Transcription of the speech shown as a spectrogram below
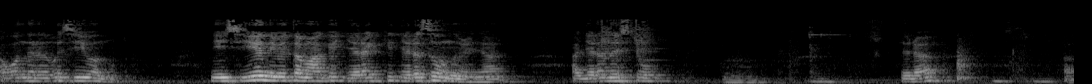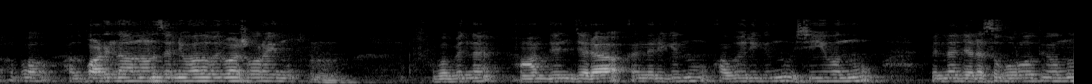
വന്നിരുന്നപ്പോ ശി വന്നു. നീ ശിയെ നിമിത്തമാക്കി ജരയ്ക്ക് ജരസ് വന്നു കഴിഞ്ഞാൽ ആ ജര നശിച്ചു ജര അപ്പോ അത് പാടില്ല എന്നാണ് സന്നിവാദ പരിഭാഷ പറയുന്നു അപ്പൊ പിന്നെ ആദ്യം ജര എന്നിരിക്കുന്നു അവരിക്കുന്നു ശി വന്നു പിന്നെ ജലസ് പൂർവത്തിൽ വന്നു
